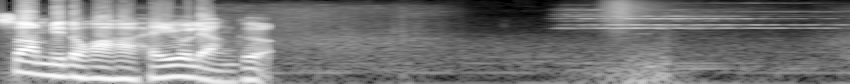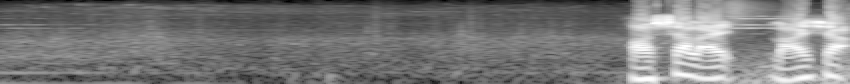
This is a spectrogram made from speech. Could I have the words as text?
上面的话还有两个。好，下来拿一下。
